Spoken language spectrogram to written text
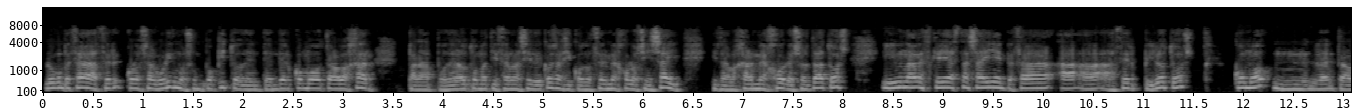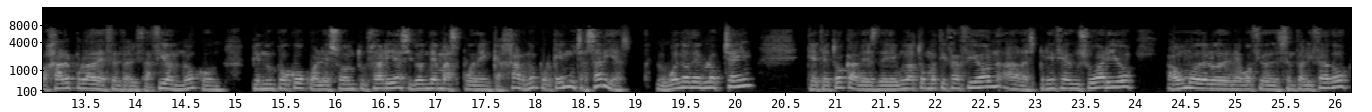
luego empezar a hacer con los algoritmos un poquito de entender cómo trabajar para poder automatizar una serie de cosas y conocer mejor los insights y trabajar mejor esos datos. Y una vez que ya estás ahí, empezar a, hacer pilotos cómo mm, trabajar por la descentralización, ¿no? Con, viendo un poco cuáles son tus áreas y dónde más puede encajar, ¿no? Porque hay muchas áreas. Lo bueno de blockchain que te toca desde una automatización a la experiencia de usuario, a un modelo de negocio descentralizado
